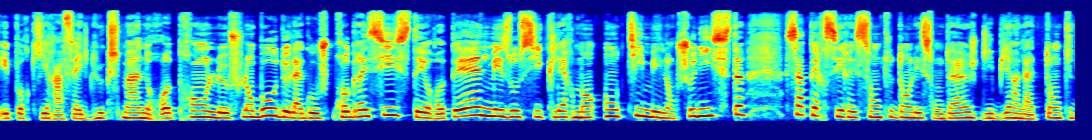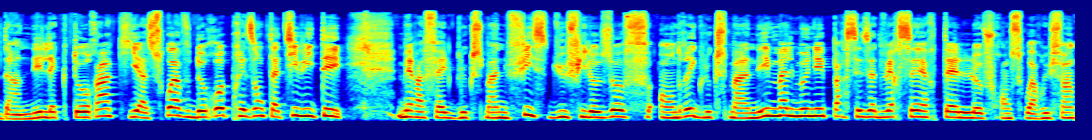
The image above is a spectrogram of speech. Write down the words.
et pour qui Raphaël Glucksmann reprend le flambeau de la gauche progressiste et européenne, mais aussi clairement anti-mélanchoniste. Sa percée récente dans les sondages dit bien l'attente d'un électorat qui a soif de représentativité. Mais Raphaël Glucksmann, fils du philosophe André Glucksmann, est malmené par ses adversaires tels François Ruffin,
